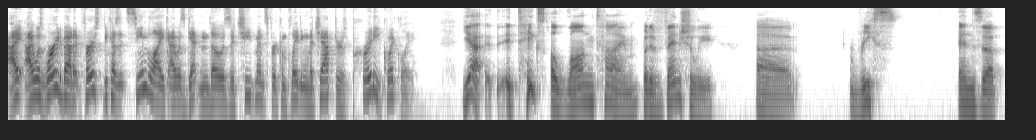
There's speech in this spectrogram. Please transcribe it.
I I was worried about at first because it seemed like I was getting those achievements for completing the chapters pretty quickly. Yeah, it, it takes a long time, but eventually, uh, Rhys ends up,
